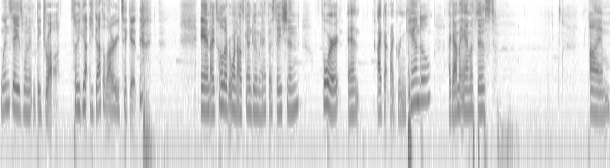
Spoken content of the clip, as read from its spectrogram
wednesday is when they draw so he got he got the lottery ticket and i told everyone i was gonna do a manifestation for it and i got my green candle i got my amethyst i'm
